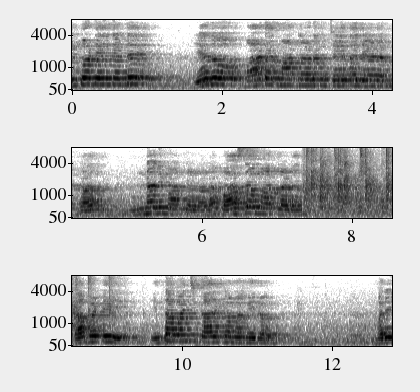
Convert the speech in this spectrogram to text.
ఇంకోటి ఏంటంటే ఏదో మాటలు మాట్లాడడం చేత చేయడం కాదు. ఉన్నది మాట్లాడాలా? వాస్తవం మాట్లాడాలి? కాబట్టి ఇంత మంచి కార్యక్రమం మీరు మరి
